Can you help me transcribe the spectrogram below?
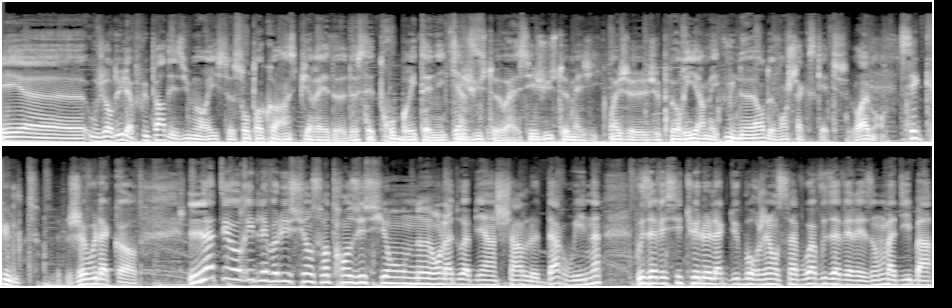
Et euh, aujourd'hui, la plupart des humoristes sont encore inspirés de, de cette troupe britannique. C'est juste, voilà, c'est juste magique. Moi, je, je peux rire, mais une heure devant chaque sketch, vraiment. C'est culte, je vous l'accorde. La théorie de l'évolution sans transition, on la doit bien à Charles Darwin. Vous avez situé le lac du Bourget en Savoie, vous avez raison. Madiba,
